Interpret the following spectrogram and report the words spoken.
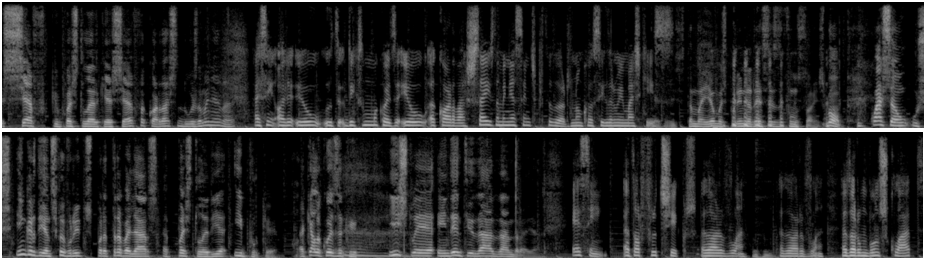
Chefe, que o pasteleiro que é chefe, acorda às duas da manhã, não é? Assim, olha, eu digo-te uma coisa, eu acordo às seis da manhã sem despertador, não consigo dormir mais que isso. Isso também eu, mas por inerências de funções. Bom, quais são os ingredientes favoritos para trabalhares a pastelaria e porquê? Aquela coisa que isto é a identidade da Andreia. É assim, adoro frutos secos, adoro avelã, Uhum. adoro avelã. Adoro um bom chocolate,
